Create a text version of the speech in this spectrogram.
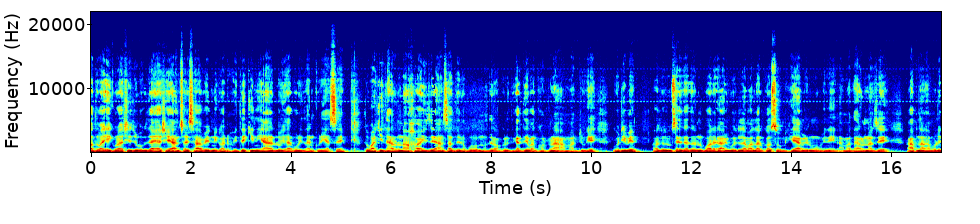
অথবা এই কুরাশি যুবক যাইয়া সেই আনসারি সাহাবির নিকট হইতে কিনিয়া লইয়া পরিধান করিয়াছে। তোমার কি ধারণা হয় যে আনসারদের উপর অন্যদের অগ্রাধিকার দেওয়ার ঘটনা আমার যুগে ঘটিবে? হজরত উসাইদ আদন বলেন, আমি বলিলাম, আল্লাহর কসম, হে আমির মোমিনিন, আমার ধারণা যে আপনার আমলে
